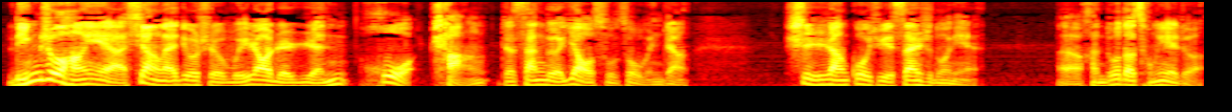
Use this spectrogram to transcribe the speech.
零售行业啊，向来就是围绕着人、货、场这三个要素做文章。事实上，过去三十多年，呃，很多的从业者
